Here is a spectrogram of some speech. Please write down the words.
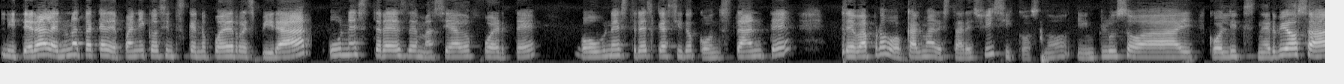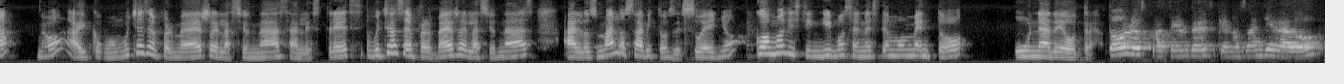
literal en un ataque de pánico sientes que no puede respirar, un estrés demasiado fuerte o un estrés que ha sido constante te va a provocar malestares físicos, ¿no? Incluso hay colitis nerviosa, ¿no? Hay como muchas enfermedades relacionadas al estrés, muchas enfermedades relacionadas a los malos hábitos de sueño. ¿Cómo distinguimos en este momento una de otra? Todos los pacientes que nos han llegado,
